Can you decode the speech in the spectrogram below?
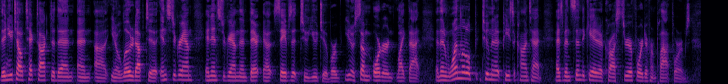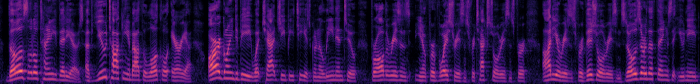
Then you tell TikTok to then and uh, you know load it up to Instagram, and Instagram then fa- uh, saves it to YouTube or you know some order like that. And then one little two minute piece of content has been syndicated across three or four different platforms. Those little tiny videos of you talking about the local area are going to be what ChatGPT is going to lean into for all the reasons, you know, for voice reasons, for textual reasons, for audio reasons, for visual reasons. Those are the things that you need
